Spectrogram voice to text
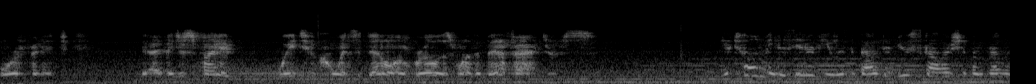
orphanage. I, I just find it way too coincidental Umbrella is one of the benefactors. You told me this interview was about the new scholarship umbrella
